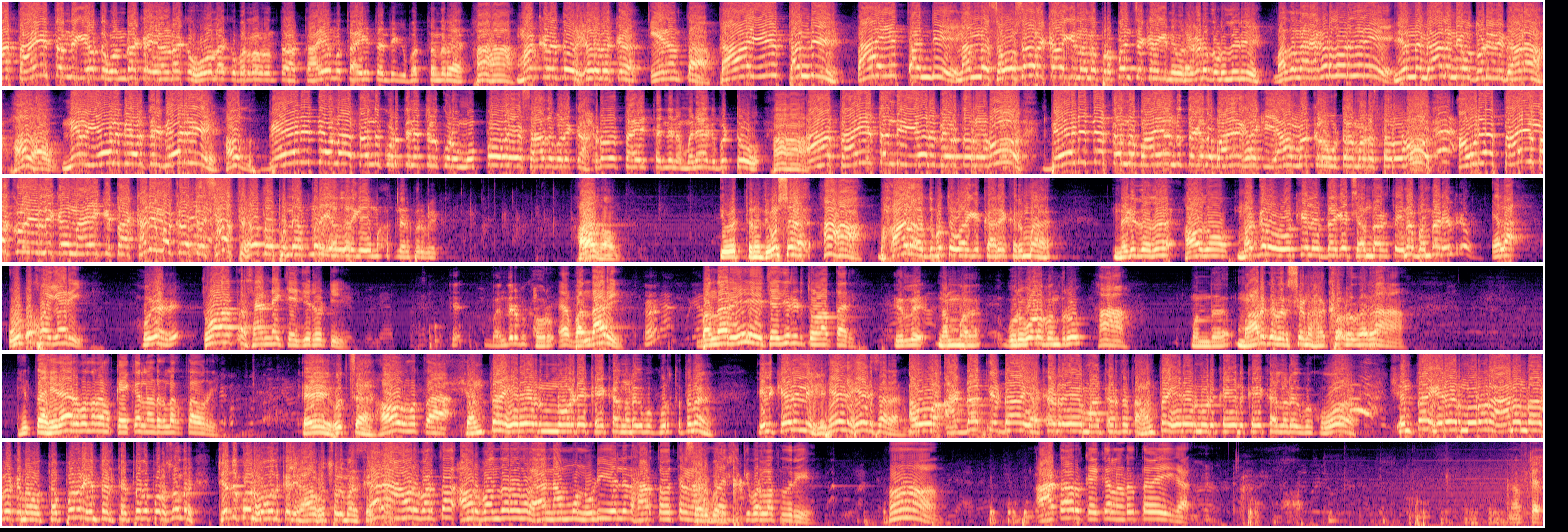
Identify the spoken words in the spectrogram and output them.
ಎದ್ದು ಒಂದಾಕ ಎರಡಾಕ ಹೋಲಾಕ ಬರಲಾರಂತ ತಾಯಮ್ಮ ತಾಯಿ ತಂದಿಗೆ ಬತ್ತಂದ್ರ ಹಾ ಹಾ. ಮಕ್ಕಳಿದ್ದವ್ರು ಹೇಳ್ಬೇಕ. ಏನಂತ? ತಾಯಿ ತಂದಿ. ತಾಯಿ ತಂದಿ. ನನ್ನ ಸಂಸಾರಕ್ಕಾಗಿ ನನ್ನ ಪ್ರಪಂಚಕ್ಕಾಗಿ ನೀವು ರಗಡ ದುಡಿದಿರಿ. ಮೊದಲ ರಗಡ ದುಡಿದಿರಿ. ಇನ್ನ ಮೇಲೆ ನೀವು ದುಡಿದಿ ಬೇಡ. ಹೌದ್ ಹೌದು. ನೀವು ಏನು ಬೇಡ್ತೀರಿ ಬೇಡ್ರಿ. ಹೌದು. ಬೇಡಿದ್ದೆ ನಾ ತಂದು ಕೊಡ್ತೀನಿ ತಿಳ್ಕೊಡು ಮುಪ್ಪ ವಯಸ್ಸಾದ ಬಳಿಕ ಹಡದ ತಾಯಿ ತಂದಿನ ಮನೆಯಾಗ ಬಿಟ್ಟು ಹಾ, ಹಾ. ಆ ತಾಯಿ ತಂದಿ ಏನು ಬೇಡ್ತಾರ ನೋಡು. ಬೇಡಿದ್ದೆ ತಂದು ಅಂತ ತೆಗೆದು ಬಾಯಾಗ ಹಾಕಿ ಯಾವ ಮಕ್ಕಳು ಊಟ ಮಾಡಿಸ್ತಾರ ನೋಡು. ಅವರ ಮಕ್ಕಳು ಇರ್ಲಿಕ್ಕೆ ನಾಯಕಿತ ಕಡೆ ಮಕ್ಕಳು ಹತ್ರ ಶಾಸ್ತ್ರ ಹೇಳ್ತಾರೆ ಪುಣ್ಯಾತ್ಮರ ಎಲ್ಲರಿಗೆ ಈ ಮಾತು ನೆನಪಿರ್ಬೇಕು. ಹೌದ್ ಹೌದು ಇವತ್ತಿನ ದಿವಸ ಹಾ ಹಾ. ಬಹಳ ಅದ್ಭುತವಾಗಿ ಕಾರ್ಯಕ್ರಮ ನಡೀತದ. ಹೌದು. ಮಗ್ಗರ ವಕೀಲ ಇದ್ದಾಗೆ ಚಂದ ಆಗ್ತಾ ಇನ್ನ ಬಂದಾರಿಲ್ರಿ ಅವ್ರು? ಎಲ್ಲ ಊಟಕ್ಕೆ ಹೋಗ್ಯಾರಿ? ಹೋಗ್ಯಾರ್ರಿ. ತೋಳತ್ರ ಸಣ್ಣ ಚಜ್ಜಿ ರೊಟ್ಟಿ. ಏ, ಬಂದಿರ್ಬೇಕು ಅವರು. ಏ ಬಂದಾರಿ? ಬಂದಾರಿ ಚಜ್ಜಿ ರೊಟ್ಟಿ ತೋಳತ್ತಾರಿ ಇರ್ಲಿ ನಮ್ಮ ಗುರುಗಳು ಬಂದ್ರು. ಹಾ ಒಂದು ಮಾರ್ಗದರ್ಶನ ಹಾಕೋರದಾರ ಹಾ. ಇಂಥ ಹಿರಿಯರು ಬಂದ್ರೆ ನಮ್ಮ ಕೈಕಾಲು ರೀ ಏ ಹುಚ್ಚ. ಹೌದು ಮತ್ತ. ಎಂತ ಹಿರಿಯರನ್ನ ನೋಡಿ ಕೈ ಕಾಲು ನಡಗಬೇಕು ಗುರ್ತತನ? ಇಲ್ಲಿ ಕೇಳಿಲ್ಲಿ. ಹೇಳ್ರಿ ಹೇಳಿ ಸರ್. ಅವು ಅಡ್ಡ ತಿಡ್ಡ ಯಾಕಡ್ರೆ ಮಾತಾಡ್ತತ ಅಂತ ಹಿರಿಯರು ನೋಡಿ ಕೈ ಕೈ ಕಾಲು ನಡಗಬೇಕು. ಎಂತ ಹಿರಿಯರು ನೋಡಿದ್ರೆ ಆನಂದ ಆಗ್ಬೇಕು. ನಾವು ತಪ್ಪದ್ರೆ ಇಂತ ತಪ್ಪದ ಪರಸು ಅಂದ್ರೆ ತೆಗೆದುಕೊಂಡು ಹೋಗೋದ್ ಕಲಿ ಆ ಹೊಚ್ಚೊಳಿ ಮಾಡ್ಕ ಸರ ಅವ್ರು ಬರ್ತಾ ಅವ್ರು ಬಂದಾರಂದ್ರ ನಮ್ಮ ನುಡಿ ಎಲ್ಲಿ ಹಾರ್ತಾವತ್ತ ಬರ್ಲತ್ತದ್ರಿ. ಹಾ ಆಟ ಅವ್ರ ಕೈಕಾಲು ನಡಗ್ತವೆ ಈಗ. ನಮಸ್ಕಾರ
